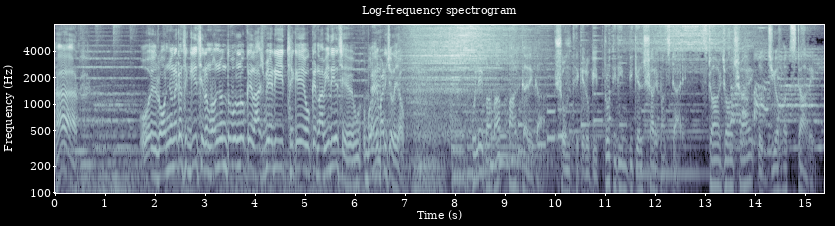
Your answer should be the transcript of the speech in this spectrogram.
হ্যাঁ। ওই রঞ্জনের কাছে গিয়েছিলাম। রঞ্জন তো বলল ওকে রাসবিহারি থেকে ওকে নামিয়ে দিয়েছে। বলে বাড়ি চলে যাও। ভোলে বাবা পার কারেগা। সোম থেকে রবি প্রতিদিন বিকেল সাড়ে পাঁচটায়। স্টার জলসায় ও জিও হট স্টারে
